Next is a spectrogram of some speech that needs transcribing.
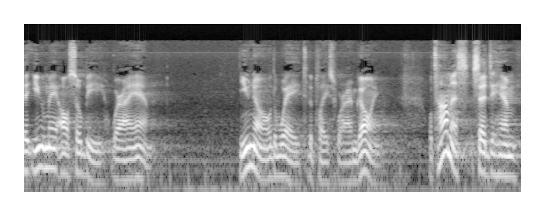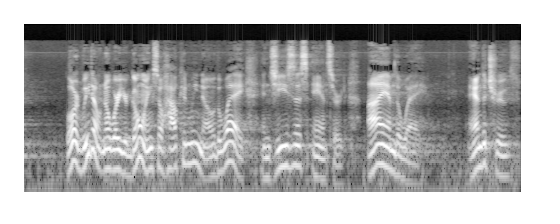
that you may also be where I am. You know the way to the place where I'm going. Well, Thomas said to him, Lord, we don't know where you're going, so how can we know the way? And Jesus answered, I am the way, and the truth,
